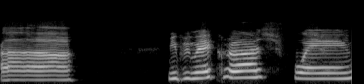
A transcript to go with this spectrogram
Ah, mi primer crush fue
